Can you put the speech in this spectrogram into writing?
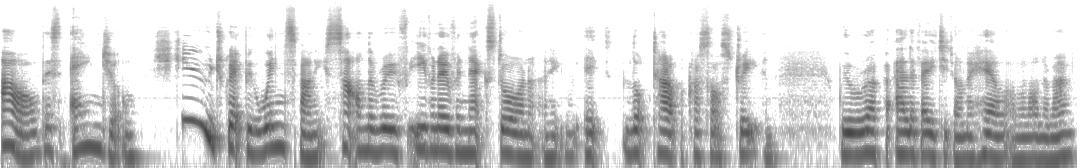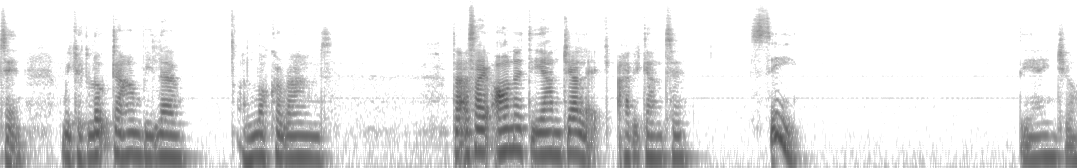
owl, this angel, huge, great big wingspan, it sat on the roof, even over next door, and, and it, it looked out across our street. And we were up elevated on a hill and on a mountain. We could look down below and look around that as I honoured the angelic, I began to see the angel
